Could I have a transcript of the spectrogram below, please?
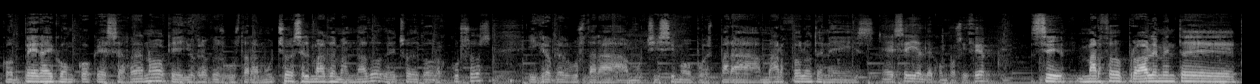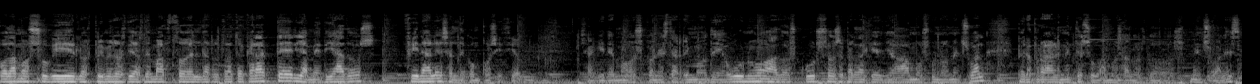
Con Pera y con Coque Serrano, que yo creo que os gustará mucho. Es el más demandado, de hecho, de todos los cursos y creo que os gustará muchísimo. Pues para marzo lo tenéis. Ese y el de composición. Sí, marzo probablemente podamos subir los primeros días de marzo el de retrato de carácter y a mediados finales el de composición. O sea, que iremos con este ritmo de uno a dos cursos. Es verdad que llevábamos uno mensual, pero probablemente subamos a los dos mensuales.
